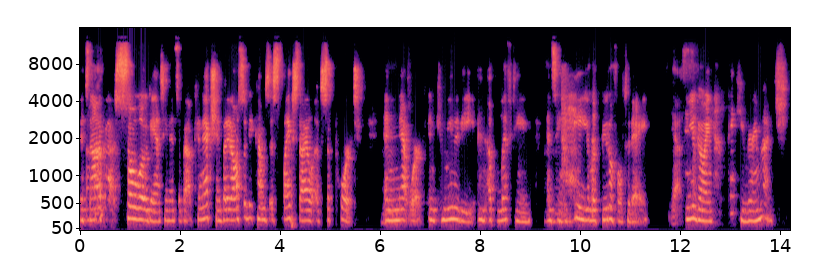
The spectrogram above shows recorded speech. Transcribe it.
It's uh-huh. not about solo dancing, it's about connection, but it also becomes this lifestyle of support and mm-hmm. network and community and uplifting and saying, Hey, you look beautiful today. Yes. And you going, Thank you very much.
